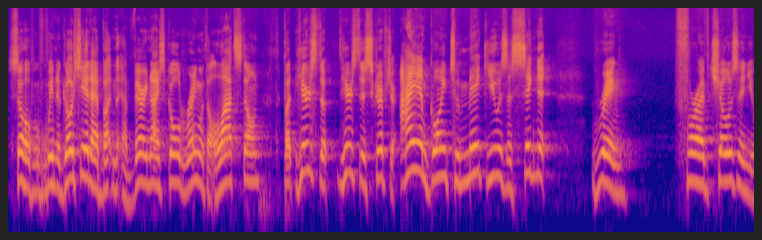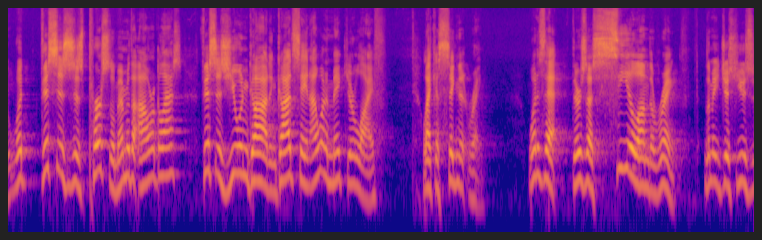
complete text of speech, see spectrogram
So we negotiated a, button, a very nice gold ring with a lot stone. But here's the, here's the scripture I am going to make you as a signet ring, for I've chosen you. What this is is personal. Remember the hourglass? This is you and God, and God's saying, I want to make your life like a signet ring. What is that? There's a seal on the ring. Let me just use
